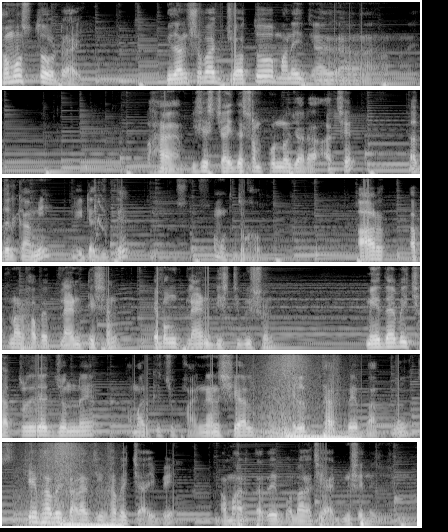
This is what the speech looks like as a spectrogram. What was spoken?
সমস্তটাই বিধানসভার যত মানে হ্যাঁ বিশেষ চাহিদা সম্পন্ন যারা আছেন, তাদেরকে আমি এটা দিতে সমর্থক হব। আর আপনার হবে প্ল্যান্টেশন এবং প্ল্যান্ট ডিস্ট্রিবিউশন। মেধাবী ছাত্রদের জন্য আমার কিছু ফাইন্যান্সিয়াল হেল্প থাকবে বা বুকস যেভাবে তারা যেভাবে চাইবে, আমার তাদের বলা আছে অ্যাডমিশনের জন্য।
